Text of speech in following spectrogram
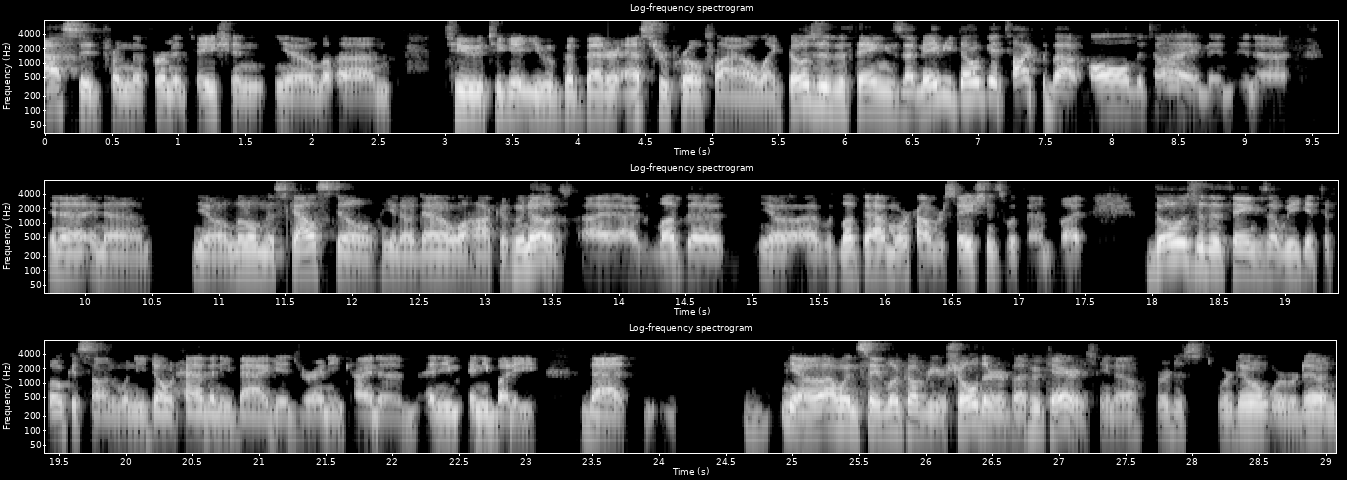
acid from the fermentation you know um, to to get you a better ester profile? Like those are the things that maybe don't get talked about all the time in, in a in a in a you know a little mezcal still you know down in oaxaca. Who knows? I, I would love to you know i would love to have more conversations with them but those are the things that we get to focus on when you don't have any baggage or any kind of any anybody that you know, I wouldn't say look over your shoulder, but who cares? You know, we're just we're doing what we're doing.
